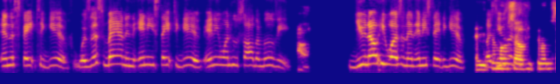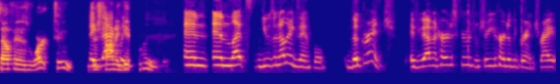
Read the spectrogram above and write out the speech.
in the state to give. Was this man in any state to give? Anyone who saw the movie. You know he wasn't in any state to give. And he threw himself, he threw himself in his work too. Just trying to get money. And and let's use another example. The Grinch. if you haven't heard of Scrooge, I'm sure you heard of the Grinch, right?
